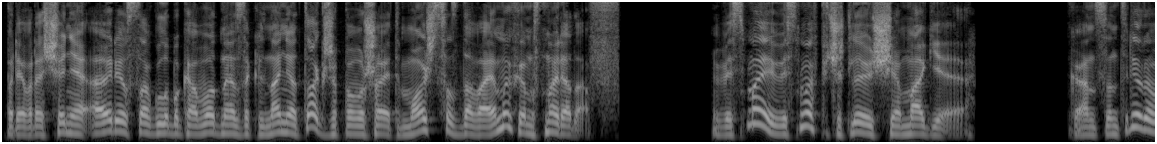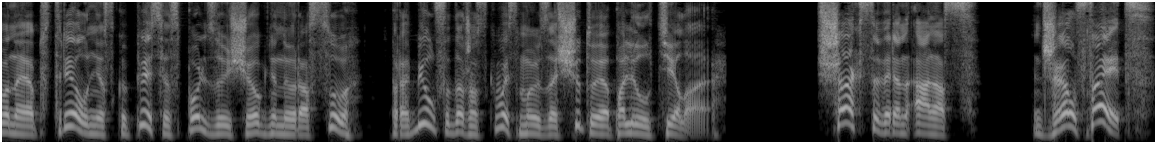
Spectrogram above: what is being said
Превращение Айриса в глубоководное заклинание также повышает мощь создаваемых им снарядов. Весьма и весьма впечатляющая магия. Концентрированный обстрел, не скупясь, использующий огненную росу, пробился даже сквозь мою защиту и опалил тело. «Шах, Суверен Анас! Джел Сайт!»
